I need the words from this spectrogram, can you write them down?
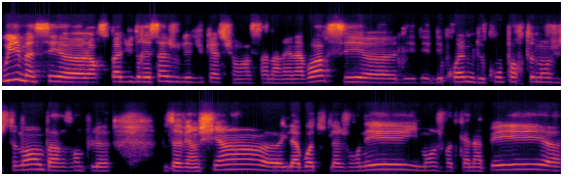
Oui, bah c'est euh, alors c'est pas du dressage ou de l'éducation, hein, ça n'a rien à voir. C'est euh, des, problèmes de comportement justement. Par exemple, vous avez un chien, euh, il aboie toute la journée, il mange votre canapé, euh,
